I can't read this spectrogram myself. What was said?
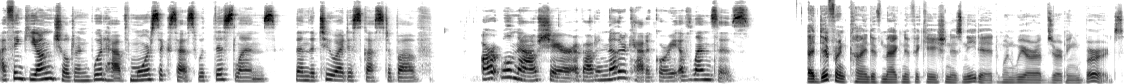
I think young children would have more success with this lens than the two I discussed above. Art will now share about another category of lenses. A different kind of magnification is needed when we are observing birds.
